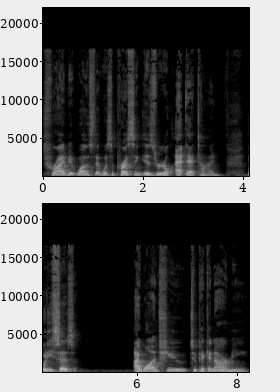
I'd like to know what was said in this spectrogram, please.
tribe it was that was oppressing Israel at that time. But he says, I want you to pick an army,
